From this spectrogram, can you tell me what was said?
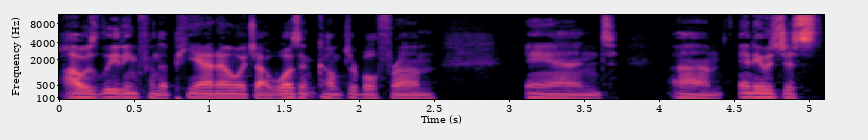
I was leading from the piano, which I wasn't comfortable from, and um, and it was just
